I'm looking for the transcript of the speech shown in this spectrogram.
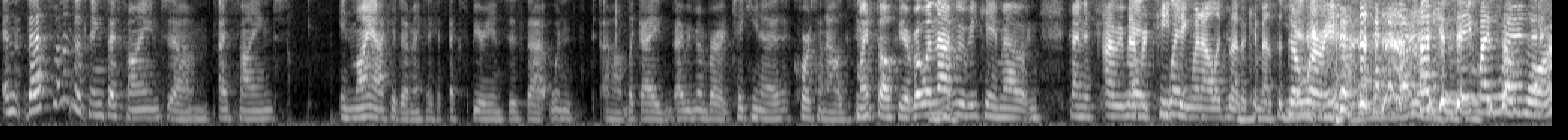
And that's one of the things I find. Um, I find in my academic experience is that when, um, like, I, I remember taking a course on Alexander myself here, but when that movie came out and kind of, I remember teaching when, Alexander came out, so don't Yeah. worry, I can date myself more.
